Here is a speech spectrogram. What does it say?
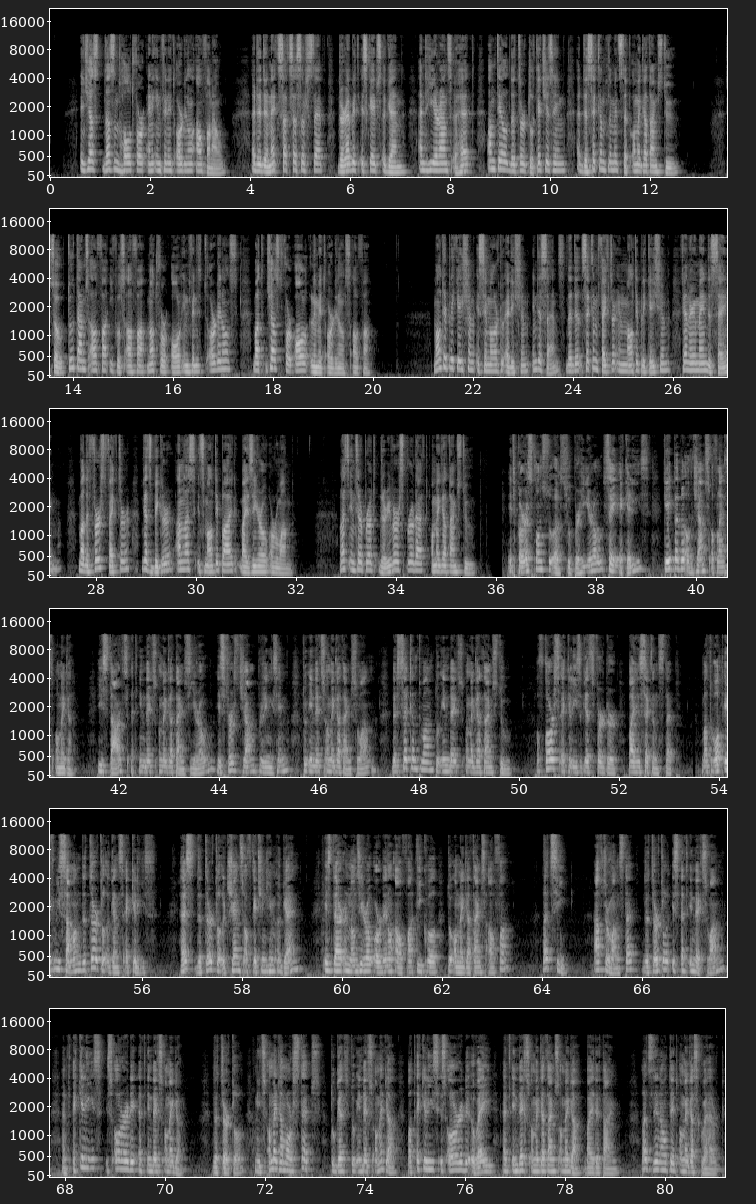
It just doesn't hold for any infinite ordinal alpha now. At the next successor step, the rabbit escapes again, and he runs ahead until the turtle catches him at the second limit step omega times 2. So 2 times alpha equals alpha not for all infinite ordinals, but just for all limit ordinals alpha. Multiplication is similar to addition in the sense that the second factor in multiplication can remain the same, but the first factor gets bigger unless it's multiplied by 0 or 1. Let's interpret the reverse product omega times 2. It corresponds to a superhero, say Achilles, capable of jumps of length omega. He starts at index omega times 0, his first jump brings him to index omega times 1, the second one to index omega times 2. Of course Achilles gets further by his second step. But what if we summon the turtle against Achilles? Has the turtle a chance of catching him again? Is there a non-zero ordinal alpha equal to omega times alpha? Let's see. After one step, the turtle is at index 1 and Achilles is already at index omega. The turtle needs omega more steps to get to index omega, but Achilles is already away at index omega times omega by the time. Let's denote it omega squared.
